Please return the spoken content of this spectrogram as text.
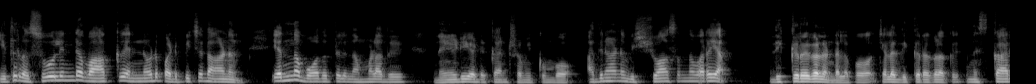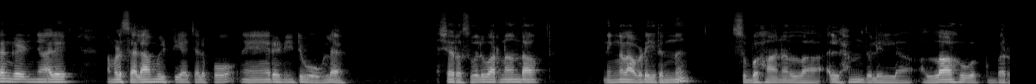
ഇത് റസൂലിന്റെ വാക്ക് എന്നോട് പഠിപ്പിച്ചതാണ് എന്ന ബോധത്തിൽ നമ്മളത് നേടിയെടുക്കാൻ ശ്രമിക്കുമ്പോൾ അതിനാണ് വിശ്വാസം എന്ന് പറയാം. ദിക്കറുകൾ ഉണ്ടല്ലോ അപ്പോൾ ചില ദിക്കറുകളൊക്കെ നിസ്കാരം കഴിഞ്ഞാൽ നമ്മൾ സലാം വീട്ടിയാൽ ചിലപ്പോൾ നേരെ എണീറ്റ് പോകും അല്ലേ? പക്ഷേ റസൂൽ പറഞ്ഞത് എന്താ? നിങ്ങൾ അവിടെ ഇരുന്ന് സുബഹാനല്ല അലഹമുല്ല അള്ളാഹു അക്ബർ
